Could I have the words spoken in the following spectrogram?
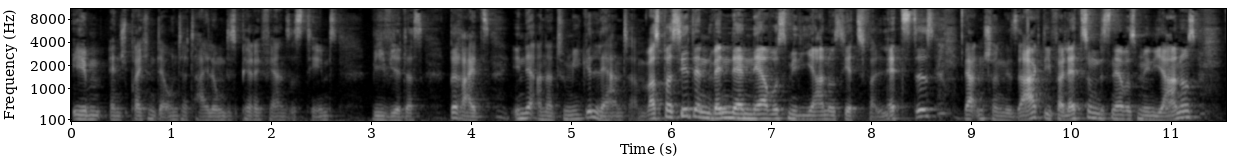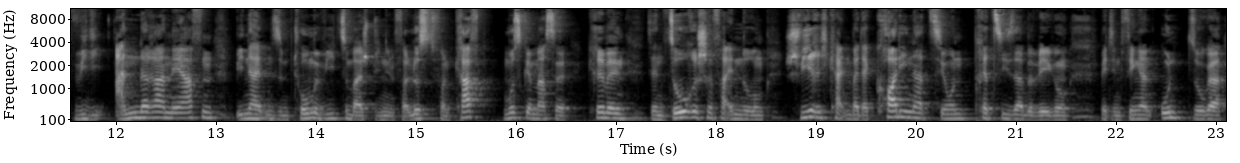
eben entsprechend der Unterteilung des peripheren Systems wie wir das bereits in der Anatomie gelernt haben. Was passiert denn, wenn der Nervus medianus jetzt verletzt ist? Wir hatten schon gesagt, die Verletzung des Nervus medianus wie die anderer Nerven beinhalten Symptome wie zum Beispiel den Verlust von Kraft, Muskelmasse, Kribbeln, sensorische Veränderungen, Schwierigkeiten bei der Koordination präziser Bewegung mit den Fingern und sogar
